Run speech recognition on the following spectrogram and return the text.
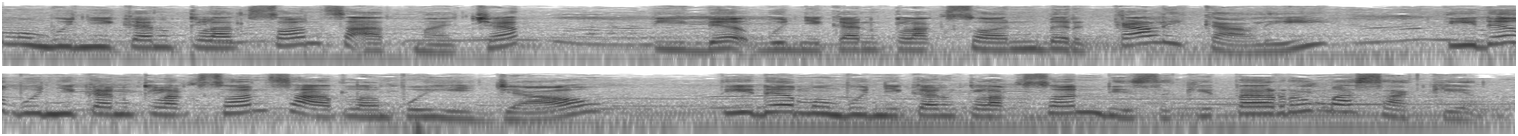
membunyikan klakson saat macet, tidak bunyikan klakson berkali-kali, tidak bunyikan klakson saat lampu hijau, tidak membunyikan klakson di sekitar rumah sakit.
